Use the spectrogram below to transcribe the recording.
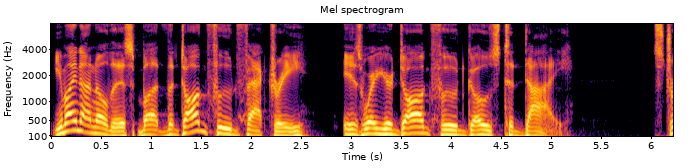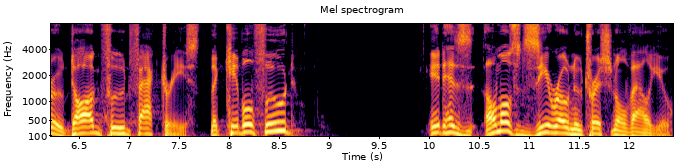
You might not know this, but the dog food factory is where your dog food goes to die. It's true. Dog food factories. The kibble food, it has almost zero nutritional value.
